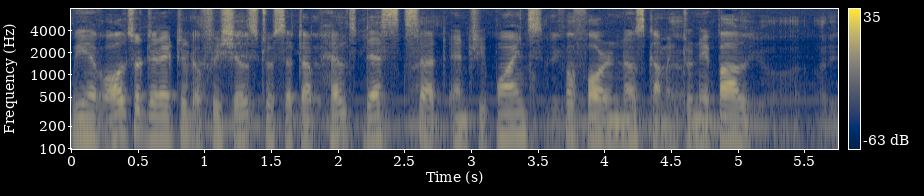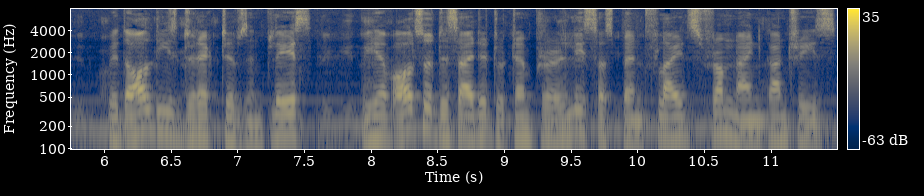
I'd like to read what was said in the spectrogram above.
We have also directed officials to set up health desks at entry points for foreigners coming to Nepal. With all these directives in place, we have also decided to temporarily suspend flights from nine countries.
